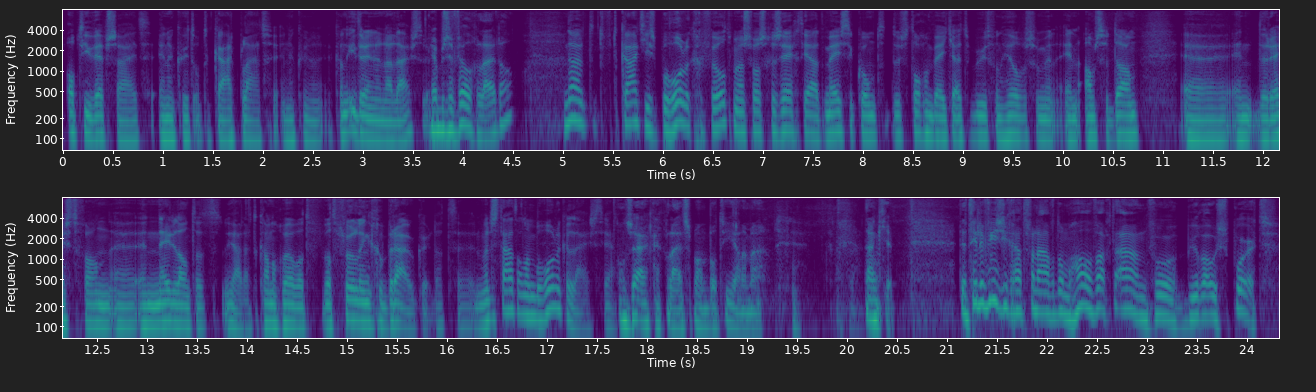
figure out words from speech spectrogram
op die website. En dan kun je het op de kaart plaatsen. En dan kunnen, kan iedereen er naar luisteren. Hebben ze veel geluid al? Nou, het, kaartje is behoorlijk gevuld. Maar zoals gezegd, ja, het meeste komt dus toch een beetje uit de buurt van Hilversum en, Amsterdam. Eh, en de rest van eh, Nederland, dat, ja, dat kan nog wel wat, wat vulling gebruiken. Dat, eh, maar er staat al een behoorlijke lijst, ja. Onze eigen geluidsman Botti Jannema. Dank je. De televisie gaat vanavond om half acht aan voor Bureau Sport.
